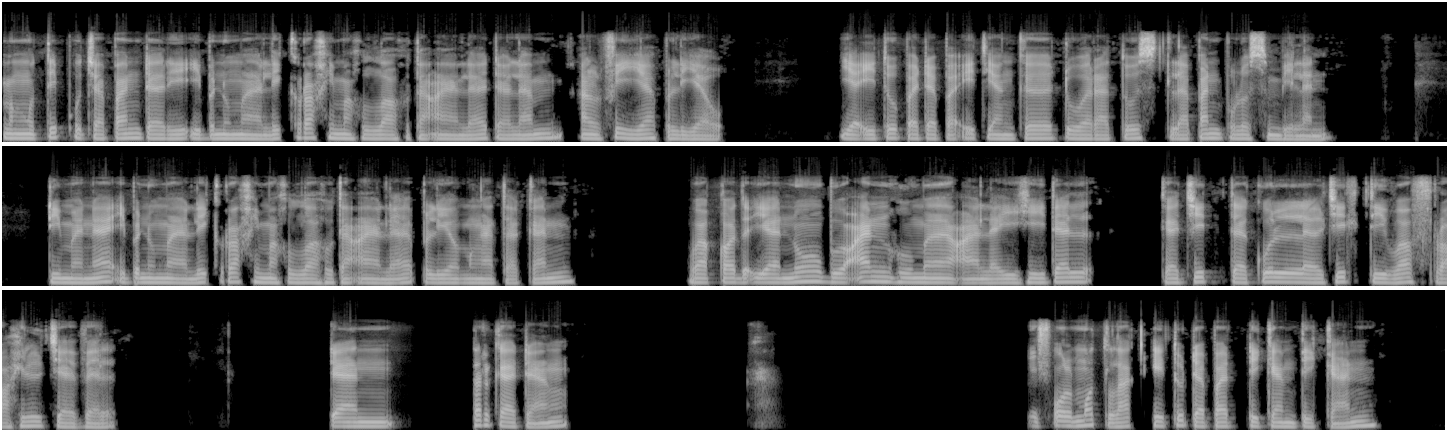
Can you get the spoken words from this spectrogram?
mengutip ucapan dari Ibnu Malik rahimahullahu taala dalam Alfiyah beliau yaitu pada bait yang ke-289 di mana Ibnu Malik rahimahullahu taala beliau mengatakan wa qad yanubu anhuma alaihi dal jiddi wafrahil jadal. Dan terkadang if'ul mutlak itu dapat digantikan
